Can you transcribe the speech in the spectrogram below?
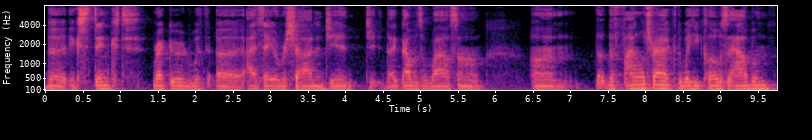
The Extinct record with uh, Isaiah Rashad and JID, JID, like that was a wild song. Um, the the final track, the way he closed the album,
